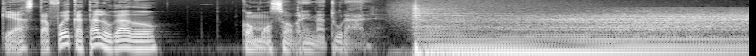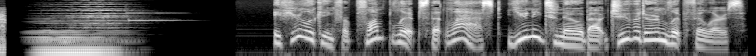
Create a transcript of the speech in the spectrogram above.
que hasta fue catalogado como sobrenatural? If you're looking for plump lips that last, you need to know about Juvederm lip fillers.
